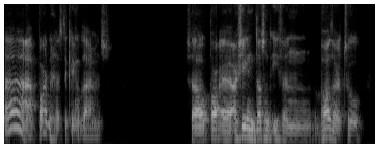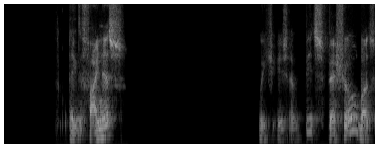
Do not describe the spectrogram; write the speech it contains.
Ah, partner has the king of diamonds. So uh, doesn't even bother to take the finesse, which is a bit special, but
